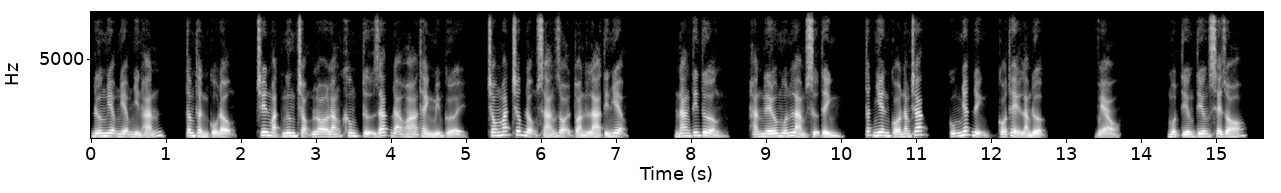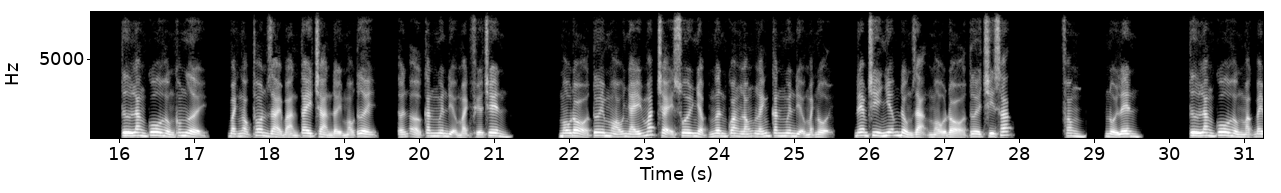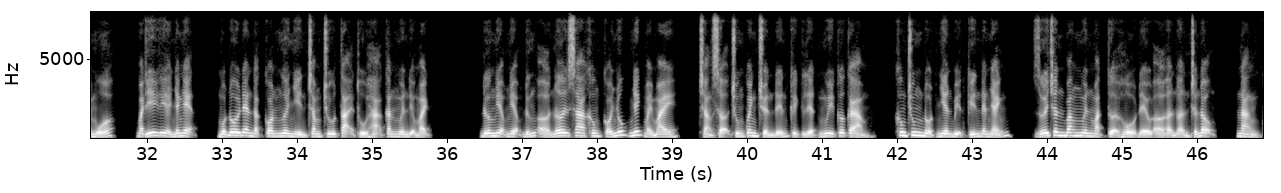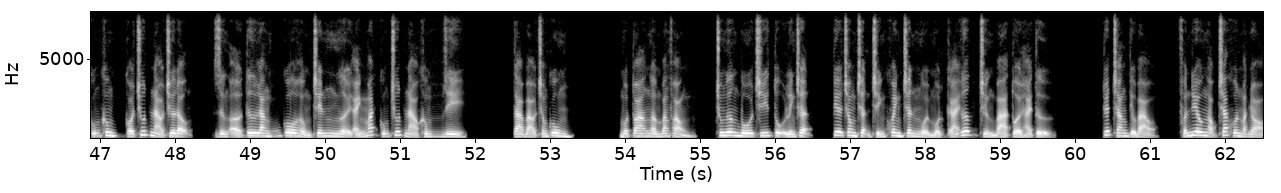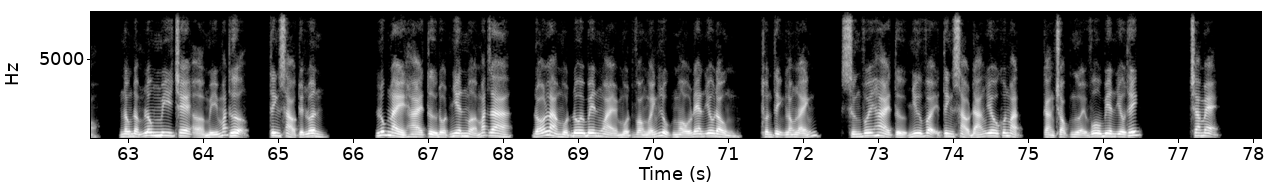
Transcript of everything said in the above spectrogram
Đường nghiệm nghiệm nhìn hắn, tâm thần cổ động, trên mặt ngưng trọng lo lắng không tự giác đã hóa thành mỉm cười, trong mắt chớp động sáng giỏi toàn là tín nhiệm. Nàng tin tưởng, hắn nếu muốn làm sự tình, tất nhiên có nắm chắc, cũng nhất định có thể làm được. Vèo. Một tiếng tiếng xe gió. Tư lăng cô hồng không người, bạch ngọc thon dài bàn tay tràn đầy máu tươi, ấn ở căn nguyên địa mạch phía trên. Màu đỏ tươi máu nháy mắt chảy xuôi nhập ngân quang lóng lánh căn nguyên địa mạch nội, đem chi nhiễm đồng dạng màu đỏ tươi chi sắc. Phong, nổi lên. Tư lăng cô hồng mặc bay múa, bạch y lìa nhanh nhẹn, một đôi đen đặc con ngươi nhìn chăm chú tại thủ hạ căn nguyên địa mạch. Đường nghiệm nghiệm đứng ở nơi xa không có nhúc nhích mảy may, chẳng sợ chung quanh truyền đến kịch liệt nguy cơ cảm, không trung đột nhiên bịt kín đen nhánh, dưới chân băng nguyên mặt tựa hồ đều ở ẩn ẩn chấn động, nàng cũng không có chút nào chưa động, dừng ở tư lăng cô hồng trên người ánh mắt cũng chút nào không gì. Ta bảo trong cung, một tòa ngầm băng phòng, trung ương bố trí tụ linh trận, kia trong trận chính khoanh chân ngồi một cái ước chừng 3 tuổi hải tử. Tuyết trắng tiểu bảo, phấn điêu ngọc chắc khuôn mặt nhỏ, nồng đậm lông mi che ở mí mắt thượng, tinh xảo tuyệt luân. Lúc này hài tử đột nhiên mở mắt ra, đó là một đôi bên ngoài một vòng ánh lục màu đen yêu đồng, thuần tịnh long lánh, xứng với hài tử như vậy tinh xảo đáng yêu khuôn mặt, càng chọc người vô biên yêu thích. Cha mẹ,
